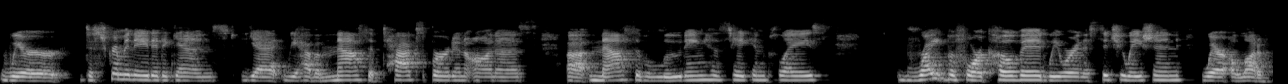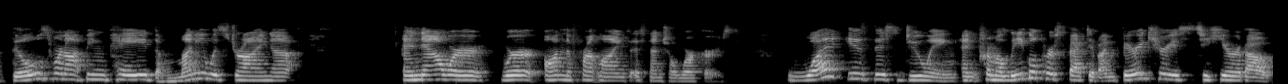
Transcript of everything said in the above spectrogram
we're discriminated against, yet we have a massive tax burden on us, uh, massive looting has taken place right before COVID, we were in a situation where a lot of bills were not being paid, the money was drying up, and now we're we're on the front lines essential workers. What is this doing? And from a legal perspective, I'm very curious to hear about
